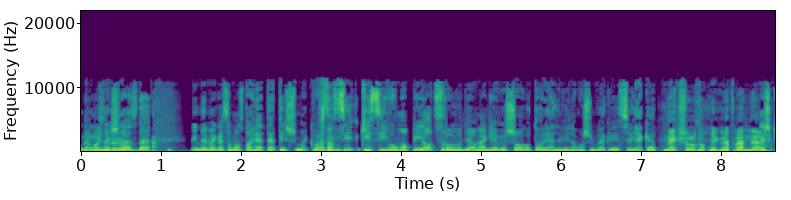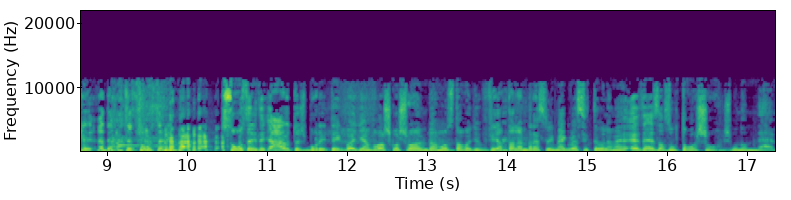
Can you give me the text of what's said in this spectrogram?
nem annyira lesz, de minden megveszem azt a hetet is, meg kvázi Aztán... kiszívom a piacról ugye a meglévő Salgotarjáni villamos művek részvényeket. Megsorozott még ötvennel? És de, de, de, szó szerint, szó szerint egy állatos borítékba egy ilyen vaskos valamiben hozta, hogy fiatal ember ezt még megveszi tőlem, ez, ez az utolsó. És mondom, nem,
